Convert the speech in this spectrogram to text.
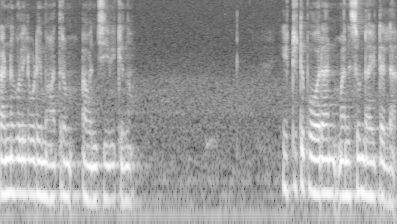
കണ്ണുകളിലൂടെ മാത്രം അവൻ ജീവിക്കുന്നു. ഇട്ടിട്ട് പോരാൻ മനസ്സുണ്ടായിട്ടല്ല.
